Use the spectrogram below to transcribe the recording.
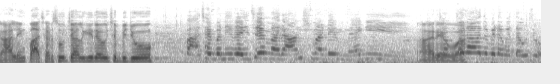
ડાર્લિંગ પાછળ શું ચાલી રહ્યું છે બીજું? પાછળ બની રહી છે મારા અંશ માટે મેગી. અરે વાહ. તો બેટા બતાવું જો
